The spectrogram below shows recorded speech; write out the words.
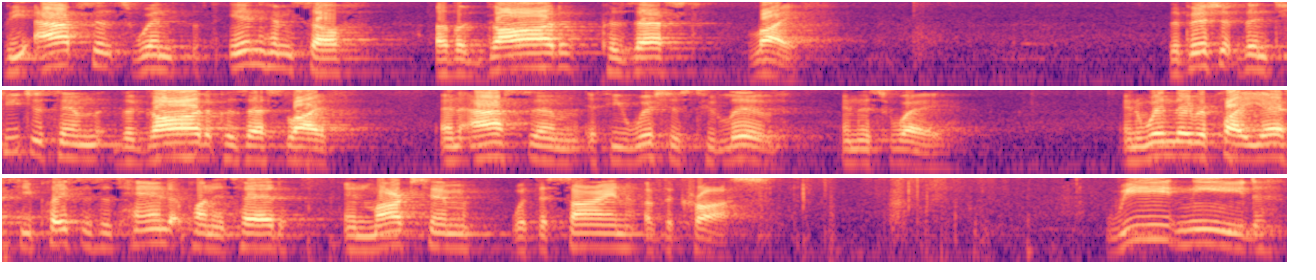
the absence within himself of a God possessed life. The bishop then teaches him the God possessed life and asks him if he wishes to live in this way. And when they reply yes, he places his hand upon his head and marks him with the sign of the cross. We need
